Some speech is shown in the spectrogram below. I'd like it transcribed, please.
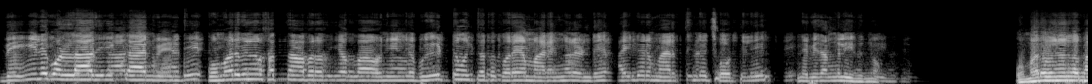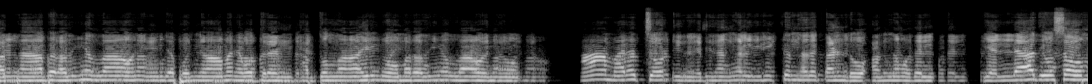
വെയിൽ കൊള്ളാതിരിക്കാൻ വേണ്ടി ഉമർ ബിൻ ഖത്താബ് റളിയല്ലാഹു അൻഹുവിന്റെ വീട്ടുമുറ്റത്ത് കുറെ മരങ്ങളുണ്ട്. അതിന്റെ ഒരു മരത്തിന്റെ ചോട്ടിൽ നബി തങ്ങൾ ഇരുന്നു. ഉമർ ബിൻ ഖത്താബ് റളിയല്ലാഹു അൻഹുവിന്റെ പൊന്നാമന ഉമർ റളിയല്ലാഹു അൻഹു ആ മരച്ചോട്ടിൽ ഞങ്ങൾ ഇരിക്കുന്നത് കണ്ടു അന്ന് മുതൽ എല്ലാ ദിവസവും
